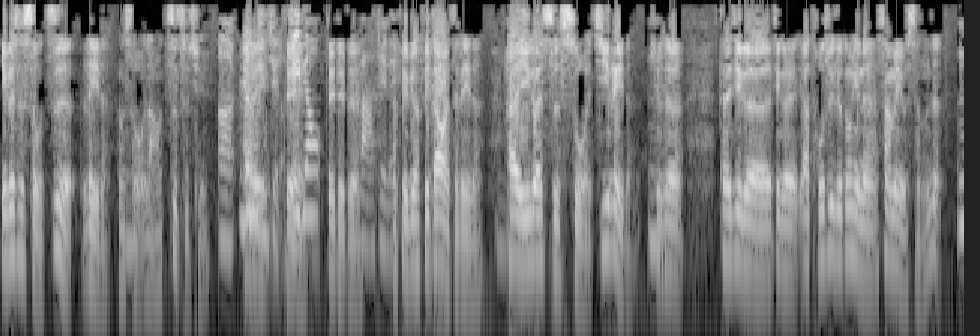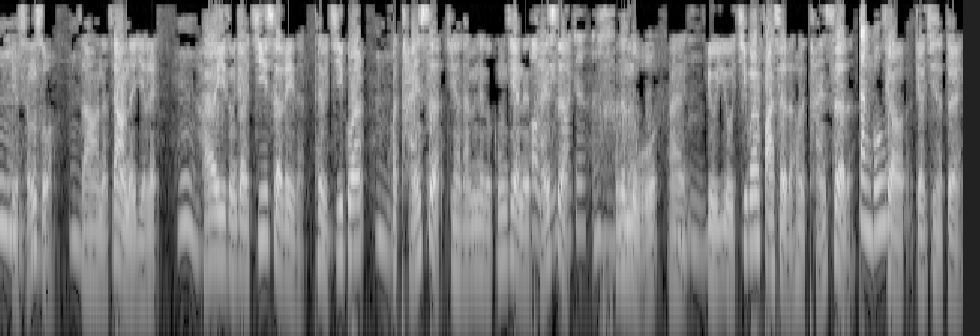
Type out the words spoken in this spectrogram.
一个是手制类的，用手然后掷出去，啊，扔出去的飞镖，对对对，是吧？这类像飞镖、飞刀啊之类的。还有一个是锁击类的，嗯就是在这个这个要投出一个东西呢，上面有绳子，嗯。有绳索，嗯。然后呢这样的一类。嗯。还有一种叫鸡射类的，它有机关，嗯。或弹射，就像咱们那个弓箭那个弹射 或者弩，哎、嗯有有机关发射的或者弹射的，弹弓。叫叫鸡射，对。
